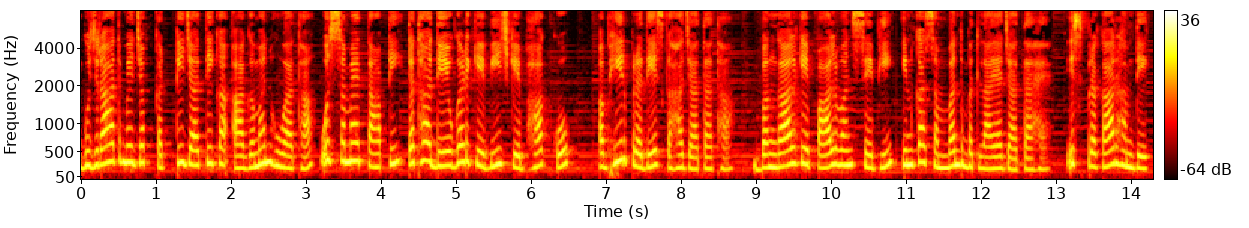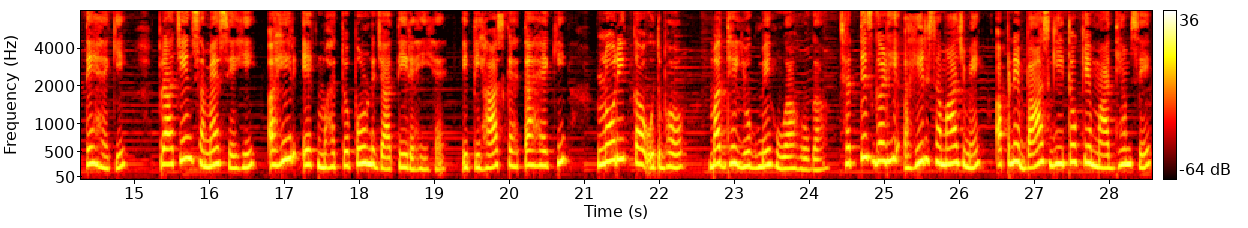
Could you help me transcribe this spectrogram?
गुजरात में जब कट्टी जाति का आगमन हुआ था, उस समय ताप्ती तथा देवगढ़ के बीच के भाग को अभीर प्रदेश कहा जाता था। बंगाल के पाल वंश से भी इनका संबंध बतलाया जाता है। इस प्रकार हम देखते हैं कि प्राचीन समय से ही अहीर एक महत्वपूर्ण जाति रही है। इतिहास कहता है कि लोरिक का उद्भव मध्य युग में हुआ होगा। छत्तीसगढ़ी अहिर समाज में अपने बाँस गीतों के माध्यम से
